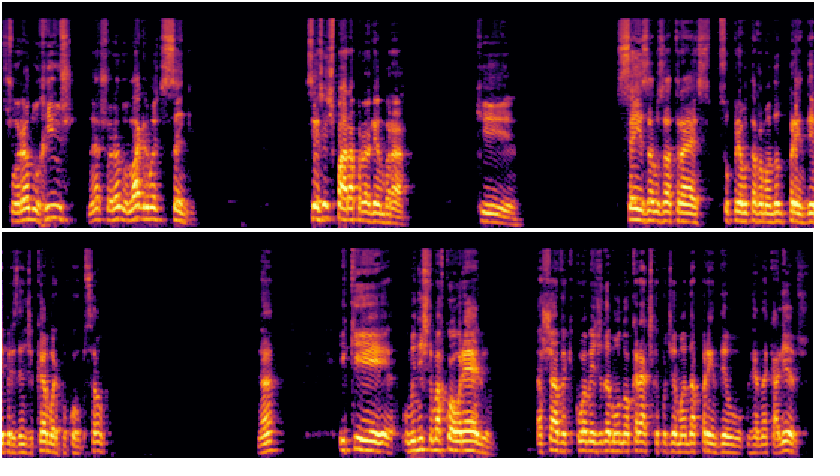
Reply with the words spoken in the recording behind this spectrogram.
Chorando rios, né? chorando lágrimas de sangue. Se a gente parar para lembrar que seis anos atrás o Supremo estava mandando prender presidente de Câmara por corrupção, né? e que o ministro Marco Aurélio achava que com a medida monocrática podia mandar prender o Renan Calheiros,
